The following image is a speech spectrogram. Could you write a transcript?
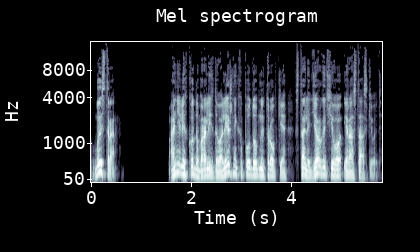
Быстро!» Они легко добрались до валежника по удобной тропке, стали дергать его и растаскивать.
